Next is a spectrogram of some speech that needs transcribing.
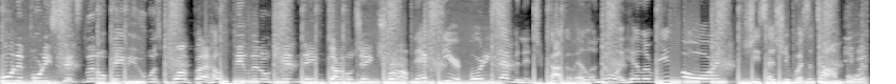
Born in 46, little baby who was plump, a healthy little kid named Donald J. Trump. Next year, 47 in Chicago, Illinois, Hillary's born. She says she was a tomboy.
